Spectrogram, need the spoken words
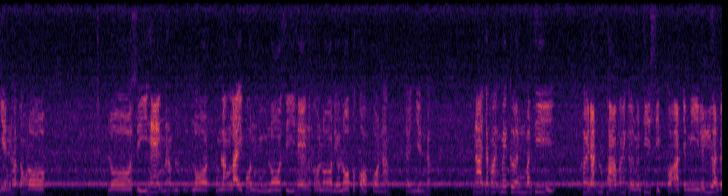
เย็นๆนะครับต้องรอ รอสีแห้งนะครับ รอกำลังไล่พ่นอยู่รอสีแห้งแล้วก็รอเดี๋ยวรอประกอบก่อนนะครับใจเย็นครับ น่าจะไม่ไม่เกินวันที่เคยนัดลูกค้าไม่เกินวันที่สิบก็อาจจะมีเลื่อนๆไป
